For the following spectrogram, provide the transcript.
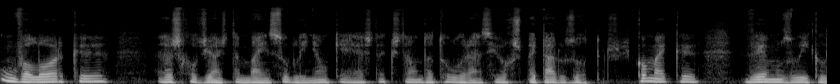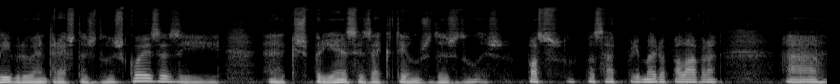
um valor que as religiões também sublinham, que é esta questão da tolerância o respeitar os outros. Como é que vemos o equilíbrio entre estas duas coisas e uh, que experiências é que temos das duas? Posso passar primeiro a palavra à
